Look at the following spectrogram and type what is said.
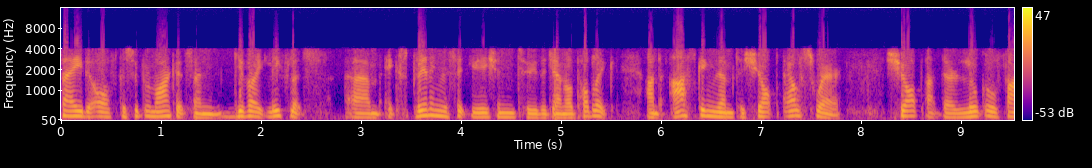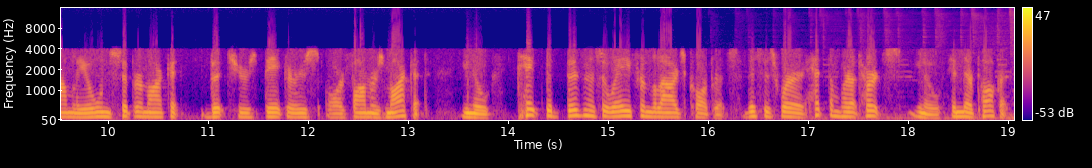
side of the supermarkets and give out leaflets um, explaining the situation to the general public and asking them to shop elsewhere. Shop at their local family owned supermarket, butchers, bakers, or farmers market. You know, take the business away from the large corporates. This is where hit them where it hurts, you know, in their pockets.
